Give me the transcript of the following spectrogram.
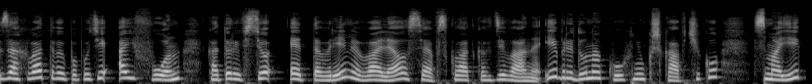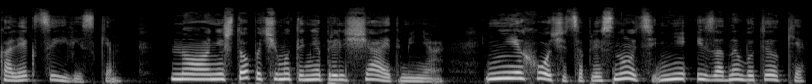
захватываю по пути айфон, который все это время валялся в складках дивана, и бреду на кухню к шкафчику с моей коллекцией виски. Но ничто почему-то не прельщает меня. Не хочется плеснуть ни из одной бутылки.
